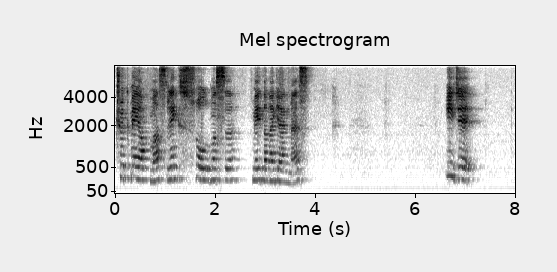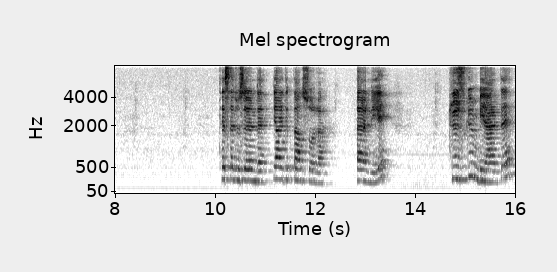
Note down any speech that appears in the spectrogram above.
Çökme yapmaz, renk solması meydana gelmez. İyice tesen üzerinde yaydıktan sonra verniği düzgün bir yerde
